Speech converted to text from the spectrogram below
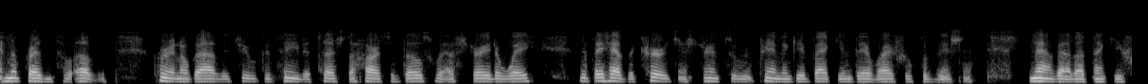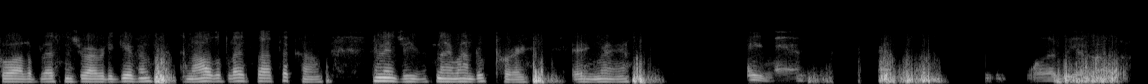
in the presence of others. Praying, oh God, that you will continue to touch the hearts of those who have strayed away, that they have the courage and strength to repent and get back in their rightful position. Now, God, I thank you for all the blessings you already given and all the blessings are to come. And in Jesus' name I do pray. Amen. Amen. Will there be another?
